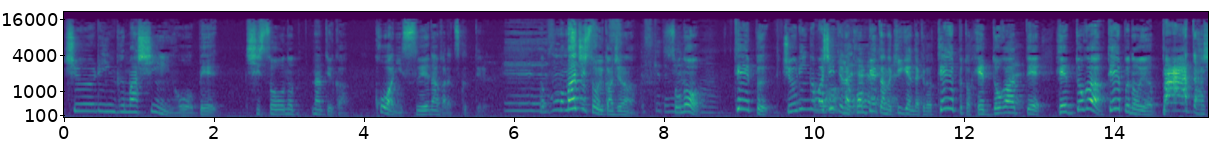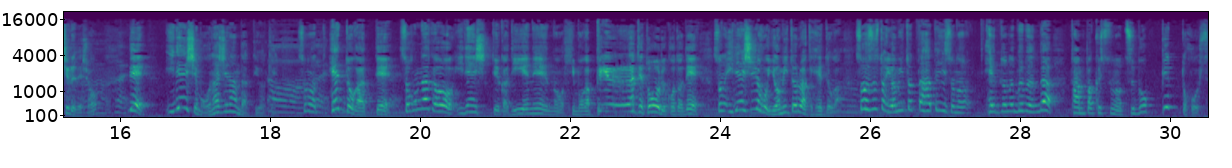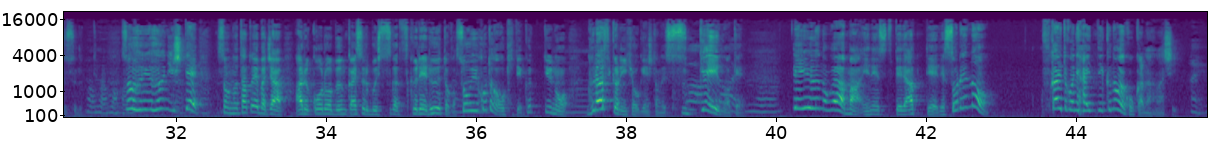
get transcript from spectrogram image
チューリングマシーンをべ思想のなんていうかコアに据えながら作ってるマジそういう感じなの。そのテープチューリングマシンっていうのはコンピューターの起源だけどテープとヘッドがあってヘッドがテープの上をバーって走るでしょ？で遺伝子も同じなんだっていうわけ。そのはい。ヘッドがあってはい。その中を遺伝子っていうか DNA の紐がビューって通ることでその遺伝子情報を読み取るわけヘッドが。うん。そうすると読み取った果てにそのヘッドの部分がタンパク質の粒をピュッと放出するそういうふうにしてその例えばじゃあアルコールを分解する物質が作れるとかそういうことが起きていくっていうのをグラフィカルに表現したのです。っげえいいわけ。うん。っていうのが、まあ、NSP であってでそれの深いところに入っていくのがここからの話。はい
